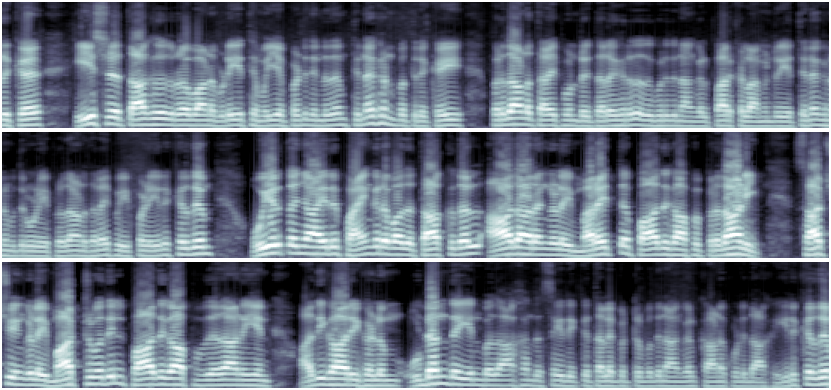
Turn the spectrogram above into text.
இருக்க ஈஸ்டர் தாக்குதல் தொடர்பான விடயத்தை மையப்படுத்தி இன்றும் தினகரன் பத்திரிகை பிரதான தலைப்பு ஒன்றை தருகிறது. அது குறித்து நாங்கள் பார்க்கலாம். இன்றைய தினகரன் பத்திரிகையுடைய பிரதான தலைப்பு இப்படி இருக்கிறது. உயிர்த்த ஞாயிறு பயங்கரவாத தாக்குதல் ஆதாரங்களை மறைத்த பாதுகாப்பு பிரதானி. சாட்சியங்களை மாற்றுவதில் பாதுகாப்பு பிரதானியின் அதிகாரிகளும் உடந்தை என்பதாக அந்த செய்திக்கு தலைப்பெற்றிருப்பது நாங்கள் காணக்கூடியதாக இருக்கிறது.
